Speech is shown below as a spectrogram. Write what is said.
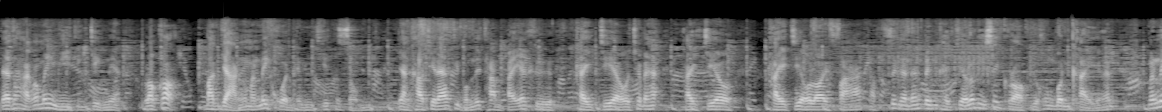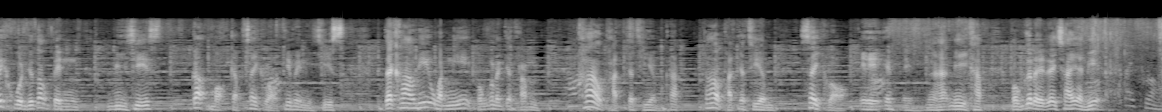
แต่ถ้าหากว่าไม่มีจริงๆเนี่ยเราก็บางอย่างมันไม่ควรจะมีชีสผสม อย่างคราวที่แล้วที่ผมได้ทำไปก็คือไข่เจียวใช่ไหมฮะไข่เจียวไข่เจียวลอยฟ้าครับ ซึ่งอันนั้นเป็นไข่เจียวแล้วมีไส้กรอกอยู่ข้างบนไข่อย่างนั้น มันไม่ควรจะต้องเป็นมีชีส ก็เหมาะกับไส้กรอกที่ไม่มีชีส แต่คราวนี้วันนี้ผมกำลังจะทำข้าวผัดกระเทียมครับข้าวผัดกระเทียมไส้กรอก AFM นะฮะนี่ครับ ผมก็เลยได้ใช้อันนี้ไส้กรอก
